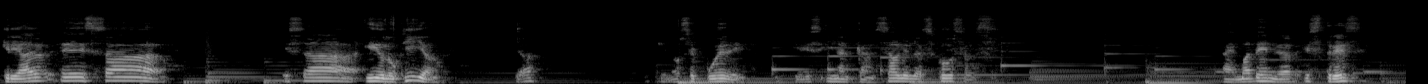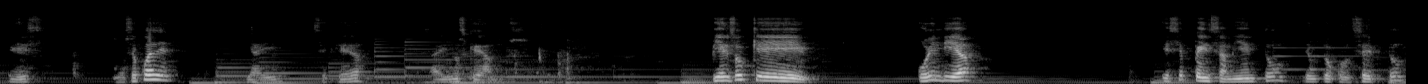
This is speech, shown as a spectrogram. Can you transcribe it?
Crear esa, esa ideología, ¿ya? que no se puede, que es inalcanzable las cosas, además de generar estrés, es no se puede, y ahí se queda, ahí nos quedamos. Pienso que hoy en día ese pensamiento de autoconcepto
